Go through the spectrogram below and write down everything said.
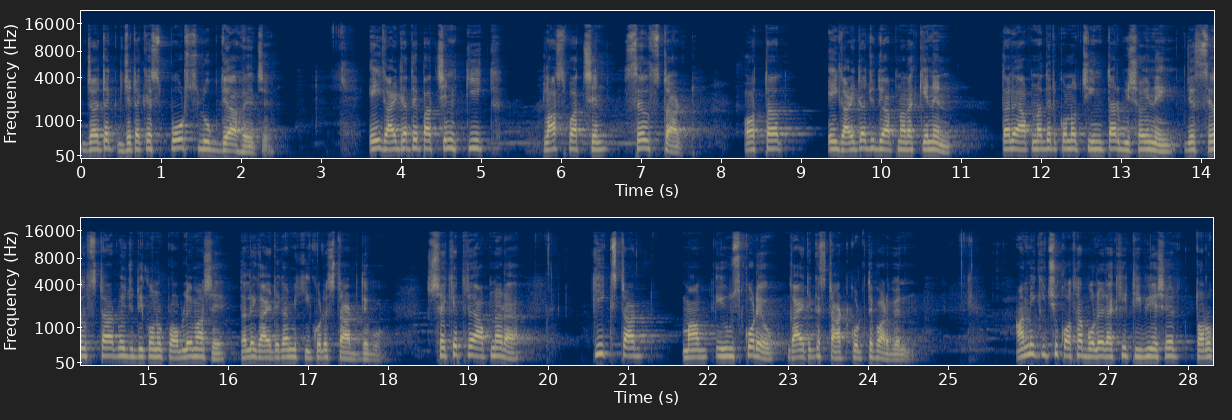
যেটা যেটাকে স্পোর্টস লুক দেওয়া হয়েছে। এই গাড়িটাতে পাচ্ছেন কিক, প্লাস পাচ্ছেন সেলফ স্টার্ট। অর্থাৎ এই গাড়িটা যদি আপনারা কেনেন, তাহলে আপনাদের কোনো চিন্তার বিষয় নেই যে সেলফ স্টার্টে যদি কোনো প্রবলেম আসে, তাহলে গাড়িটাকে আমি কী করে স্টার্ট দেব? সেক্ষেত্রে আপনারা কিক স্টার্ট ইউজ করেও গাড়িটাকে স্টার্ট করতে পারবেন। আমি কিছু কথা বলে রাখি টিভিএসের তরফ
